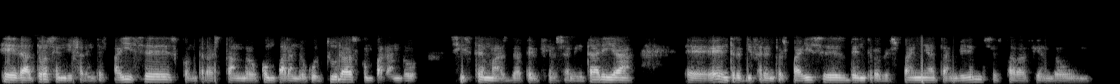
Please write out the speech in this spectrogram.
Eh, datos en diferentes países, contrastando, comparando culturas, comparando sistemas de atención sanitaria, eh, entre diferentes países, dentro de España también se estaba haciendo un,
